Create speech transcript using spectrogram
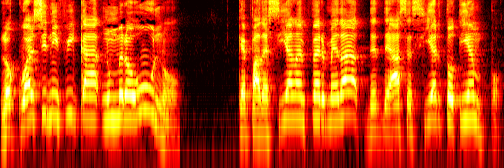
lo cual significa, número uno, que padecía la enfermedad desde hace cierto tiempo.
